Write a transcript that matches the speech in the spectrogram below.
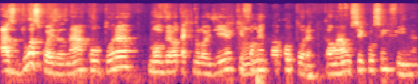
As duas coisas, né? A cultura moveu a tecnologia que uhum. fomentou a cultura. Então é um ciclo sem fim, né?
